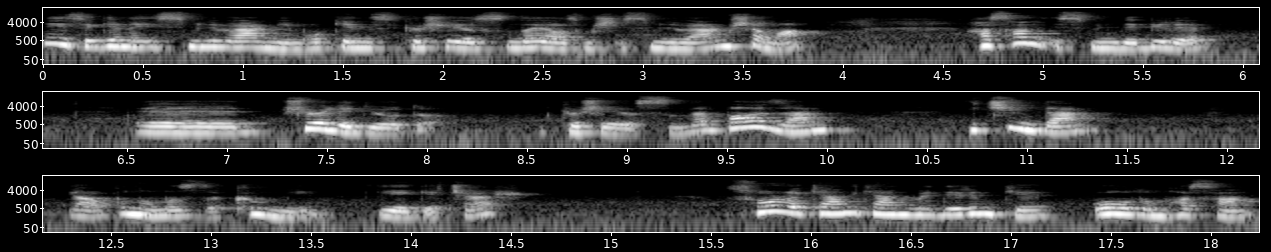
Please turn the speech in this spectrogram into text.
Neyse gene ismini vermeyeyim. O kendisi köşe yazısında yazmış ismini vermiş ama Hasan isminde biri e, şöyle diyordu köşe yazısında. Bazen içimden ya bu namazı da kılmayayım diye geçer. Sonra kendi kendime derim ki oğlum Hasan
